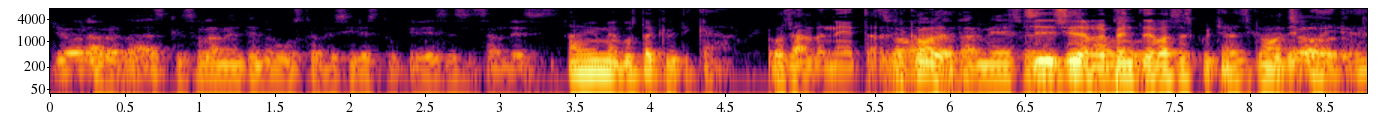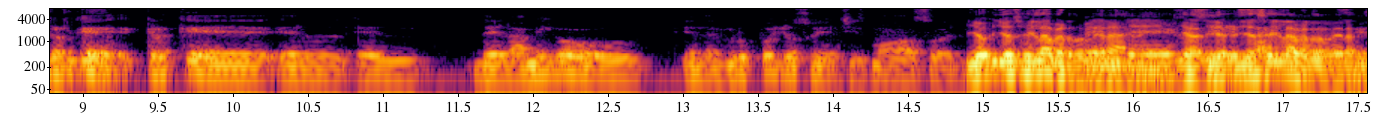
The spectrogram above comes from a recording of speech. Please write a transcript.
Yo la verdad es que solamente me gusta decir estupideces y sandeces. A mí me gusta criticar, güey. O sea, la neta. así So, como yo de- también soy sí, sí, de repente vas a escuchar así como De de... hecho, "Oye, creo ¿qué que, creo que el, el del amigo en el grupo yo soy el chismoso. el Yo, yo soy la verdolera. pendejo, Yo, sí, yo- yo soy la verdolera. sí,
